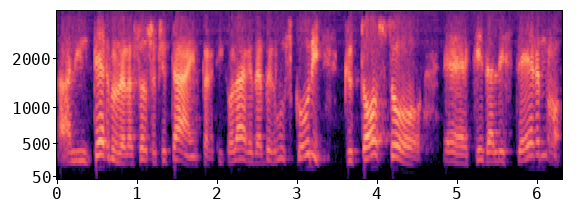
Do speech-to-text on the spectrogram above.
all'interno della sua società, in particolare da Berlusconi, piuttosto eh, che dall'esterno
